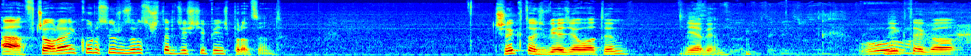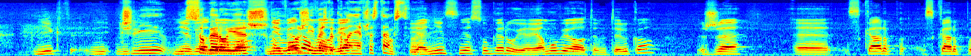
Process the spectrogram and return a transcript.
a wczoraj kurs już wzrósł 45%. Czy ktoś wiedział o tym? Nie wiem. Nikt tego. Nikt. ni- Czyli nie sugerujesz wiadomo, nie wiadomo. możliwość Ja- dokonania przestępstwa. Ja nic nie sugeruję. Ja mówię o tym tylko, że e, skarb, skarb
